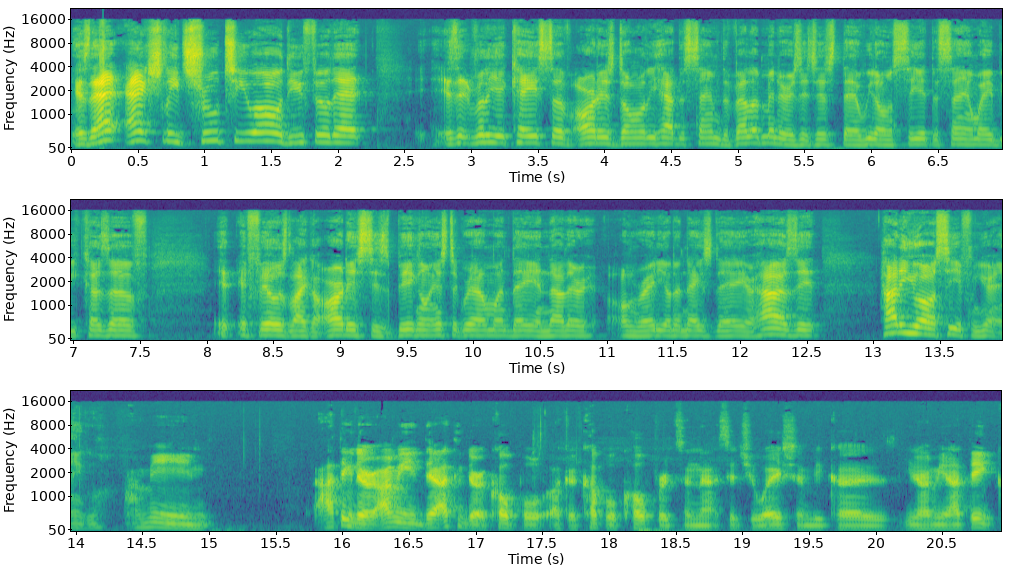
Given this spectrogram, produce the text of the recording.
is that actually true to you all? Do you feel that? Is it really a case of artists don't really have the same development, or is it just that we don't see it the same way because of it, it feels like an artist is big on Instagram one day and now they're on radio the next day, or how is it? How do you all see it from your angle? I mean, I think there. I mean, there, I think there are a couple, like a couple culprits in that situation because you know, I mean, I think,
